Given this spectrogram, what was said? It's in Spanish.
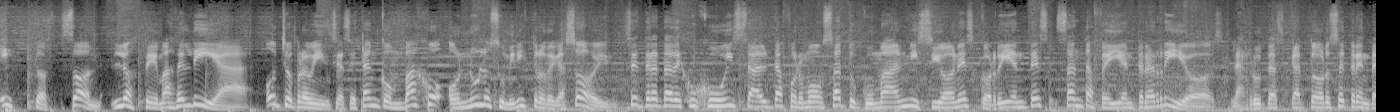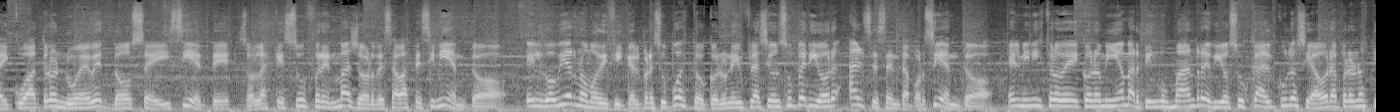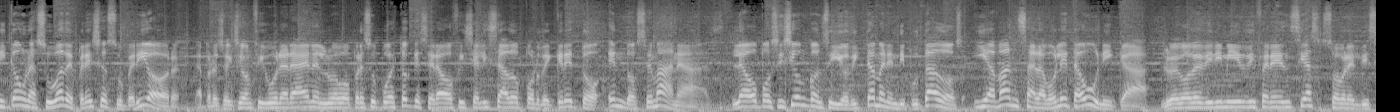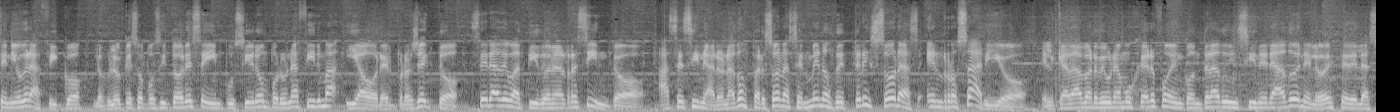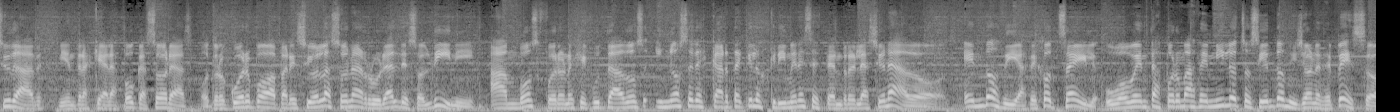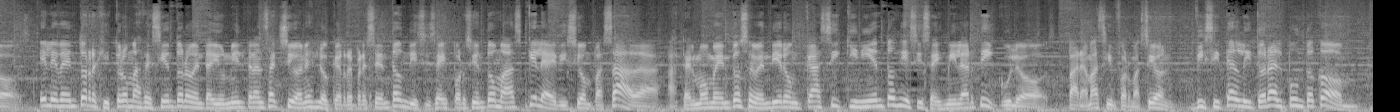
Estos son los temas del día. Ocho provincias están con bajo o nulo suministro de gasoil. Se trata de Jujuy, Salta, Formosa, Tucumán, Misiones, Corrientes, Santa Fe y Entre Ríos. Las rutas 14, 34, 9, 12 y 7 son las que sufren mayor desabastecimiento. El gobierno modifica el presupuesto con una inflación superior al 60%. El ministro de Economía, Martín Guzmán, revió sus cálculos y ahora pronostica una suba de precios superior. La proyección figurará en el nuevo presupuesto que será oficializado por decreto en dos semanas. La oposición consiguió dictamen en diputados y avanza la boleta única. Luego de dirimir diferencias sobre el diseño gráfico, los bloques opositores se impusieron por una firma y ahora el proyecto será debatido en el recinto. Asesinaron a dos personas en menos de tres horas en Rosario. El cadáver de una mujer fue encontrado incinerado en el oeste de la ciudad, mientras que a las pocas horas otro cuerpo apareció en la zona rural de Soldini. Ambos fueron ejecutados y no se descarta que los crímenes estén relacionados. En dos días de hot sale hubo ventas por más de 1.800 millones de pesos. El evento registró más de 191.000 transacciones, lo que representa un 16% más que la edición pasada. Hasta el momento se vendieron casi 516.000 artículos. Para más información, visita litoral.com.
